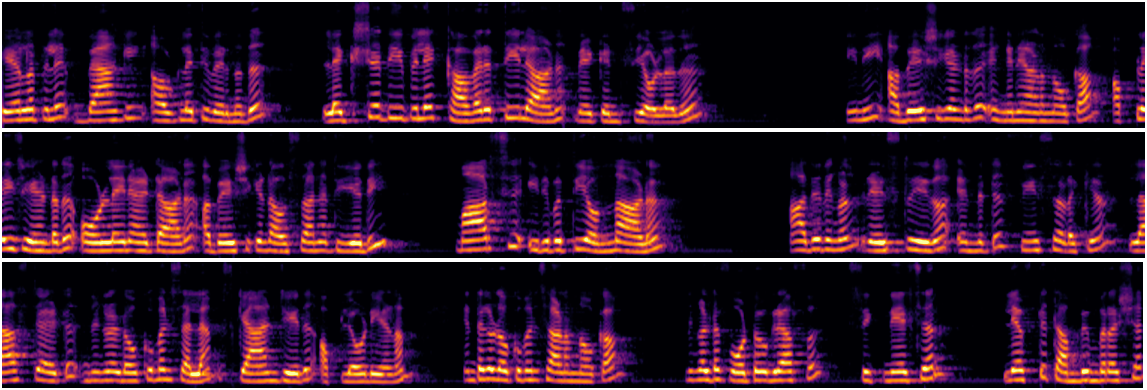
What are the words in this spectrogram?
കേരളത്തിൽ ബാങ്കിങ് ഔട്ട്ലെറ്റ് വരുന്നത് ലക്ഷദ്വീപിലെ കവരത്തിയിലാണ് വേക്കൻസി ഉള്ളത്. ഇനി അപേക്ഷിക്കേണ്ടത് എങ്ങനെയാണെന്ന് നോക്കാം. അപ്ലൈ ചെയ്യേണ്ടത് ഓൺലൈനായിട്ടാണ് അപേക്ഷിക്കേണ്ട അവസാന തീയതി മാർച്ച് ഇരുപത്തി ഒന്നാണ് ആദ്യം നിങ്ങൾ രജിസ്റ്റർ ചെയ്യുക എന്നിട്ട് ഫീസ് അടയ്ക്കുക. ലാസ്റ്റായിട്ട് നിങ്ങളുടെ ഡോക്യുമെന്റ്സ് എല്ലാം സ്കാൻ ചെയ്ത് അപ്ലോഡ് ചെയ്യണം. എന്തൊക്കെ ഡോക്യുമെന്റ്സ് ആണെന്ന് നോക്കാം. നിങ്ങളുടെ photograph signature left thumb impression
